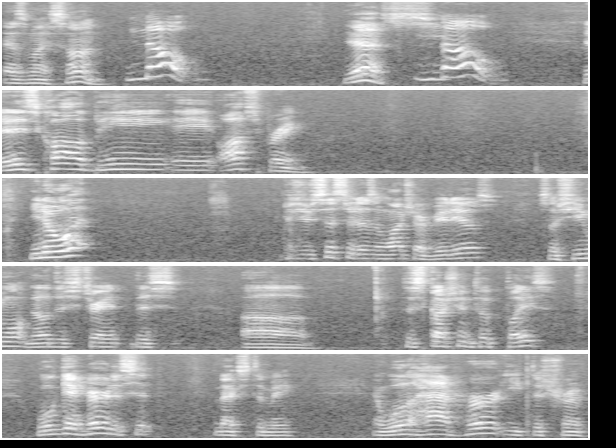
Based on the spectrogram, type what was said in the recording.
As my son. No. Yes. No. It is called being a offspring. You know what? Because your sister doesn't watch our videos, so she won't know this this uh, discussion took place. We'll get her to sit next to me, and we'll have her eat the shrimp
